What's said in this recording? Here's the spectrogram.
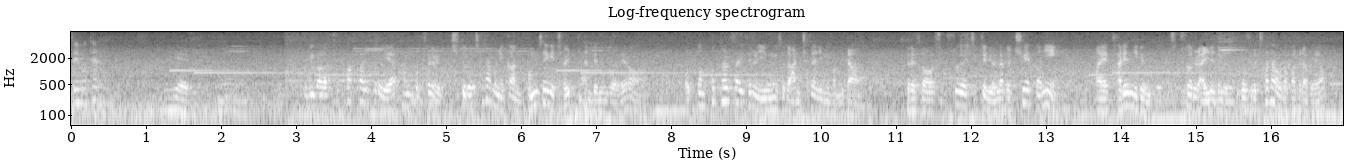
세임 호텔? 예. 우리가 숙박 사이트로 예약한 곳을 지도로 찾아보니까 검색이 절대 안 되는 거예요. 어떤 포털 사이트를 이용해서도 안 찾아지는 겁니다. 그래서 숙소에 직접 연락을 취했더니 아예 다른 이름 숙소를 알려주면서 그곳으로 찾아오라고 하더라고요.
